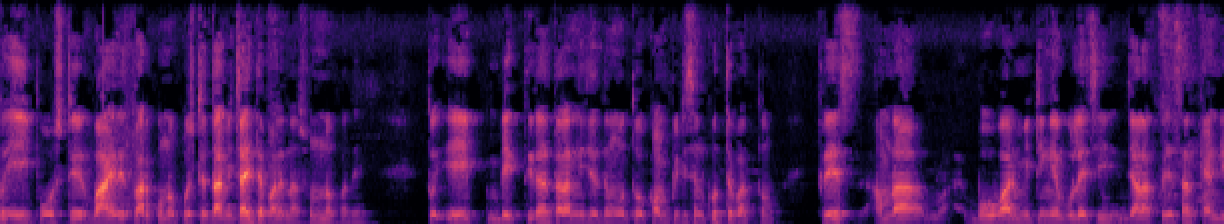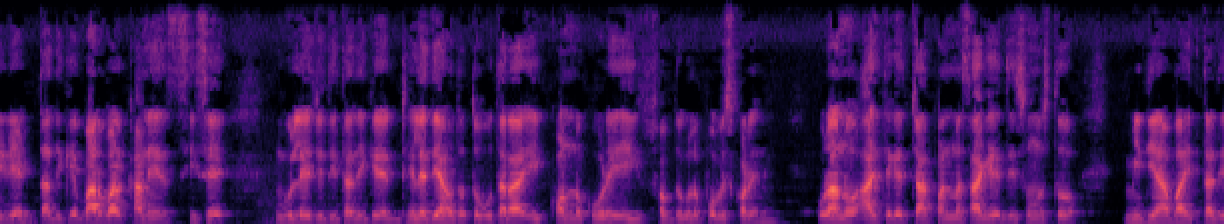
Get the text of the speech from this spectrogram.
তো এই পোস্টের বাইরে তো আর কোনো পোস্টের দাবি চাইতে পারে না শূন্য পদে। তো এই ব্যক্তিরা তারা নিজেদের মতো কম্পিটিশন করতে পারতো। ফ্রেশ, আমরা বহুবার মিটিংয়ে বলেছি, যারা ফ্রেশার ক্যান্ডিডেট তাদেরকে বারবার কানে শীষে গুলে যদি তাদেরকে ঢেলে দেওয়া হতো, তবু তারা এই কর্ণ করে এই শব্দগুলো প্রবেশ করেনি। পুরানো আজ থেকে চার পাঁচ মাস আগে যে সমস্ত মিডিয়া বা ইত্যাদি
